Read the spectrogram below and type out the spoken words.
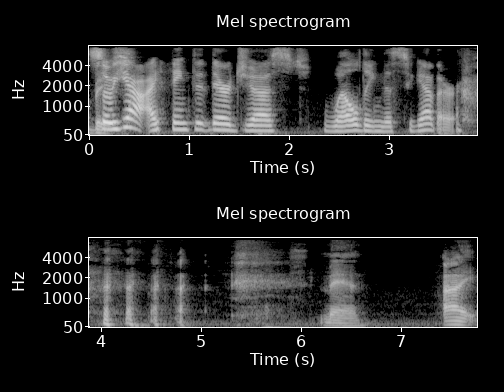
So yeah, I think that they're just welding this together. Man, I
